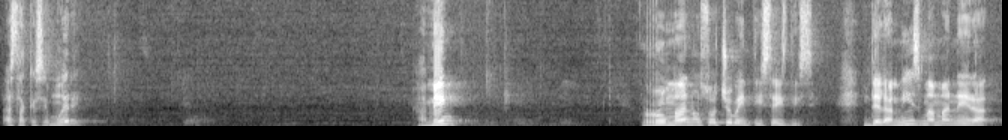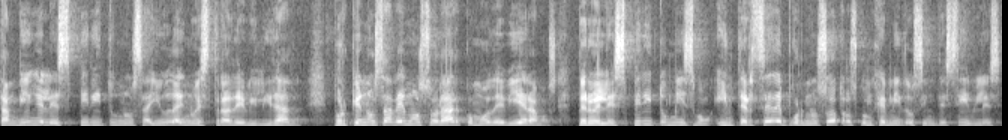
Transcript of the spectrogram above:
hasta que se muere. Amén. Romanos 8:26 dice, de la misma manera, también el Espíritu nos ayuda en nuestra debilidad, porque no sabemos orar como debiéramos, pero el Espíritu mismo intercede por nosotros con gemidos indecibles,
